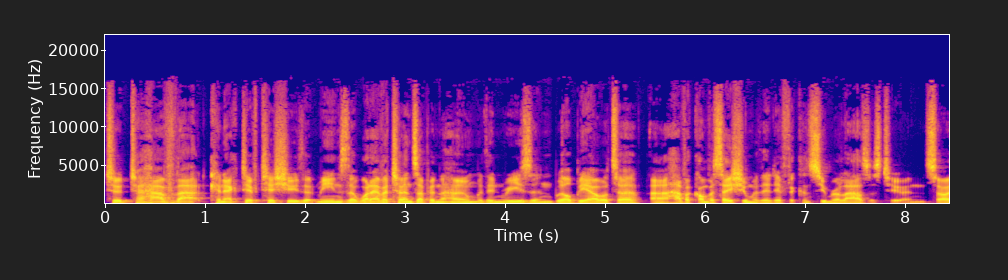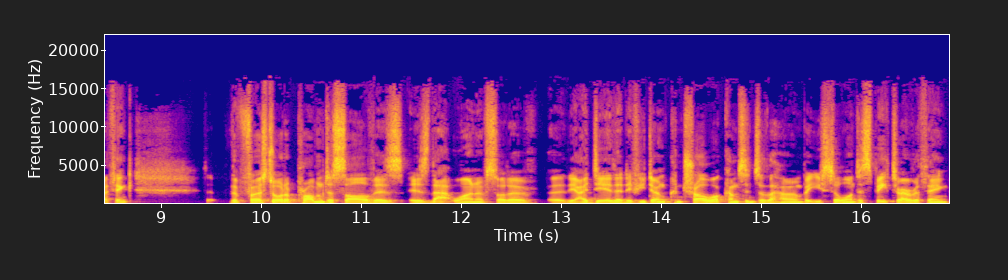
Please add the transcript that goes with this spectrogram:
to, to have that connective tissue that means that whatever turns up in the home within reason, we'll be able to uh, have a conversation with it if the consumer allows us to. And so I think, the first order problem to solve is is that one of sort of uh, the idea that if you don't control what comes into the home, but you still want to speak to everything,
